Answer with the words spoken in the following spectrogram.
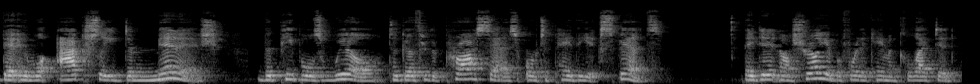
that it will actually diminish the people's will to go through the process or to pay the expense. They did it in Australia before they came and collected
